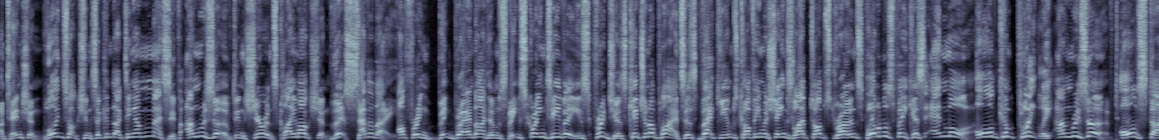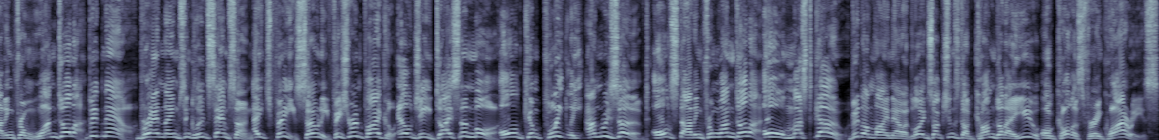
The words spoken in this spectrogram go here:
Attention! Lloyd's Auctions are conducting a massive unreserved insurance claim auction this Saturday, offering big brand items, big screen TVs, fridges, kitchen appliances, vacuums, coffee machines, laptops, drones, portable speakers, and more. All completely unreserved. All starting from $1. Bid now. Brand names include Samsung, HP, Sony, Fisher & Paykel, LG, Dyson, and more. All completely unreserved. All starting from $1. All must go. Bid online now at lloydsauctions.com.au or call us for inquiries.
